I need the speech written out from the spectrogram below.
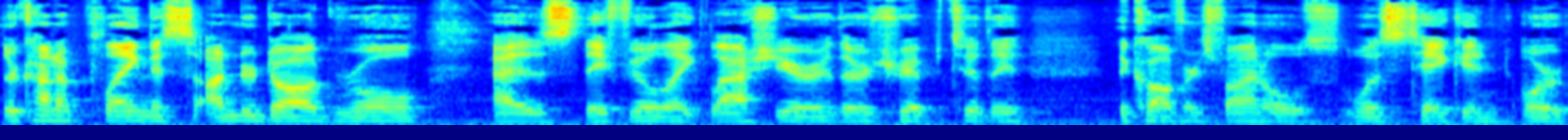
they're kind of playing this underdog role as they feel like last year their trip to the, the conference finals was taken, or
